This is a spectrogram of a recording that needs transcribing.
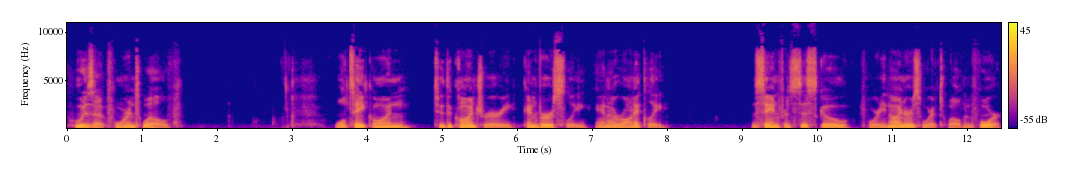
who is at 4 and 12, will take on, to the contrary, conversely, and ironically, the San Francisco 49ers, who are at 12 and 4.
